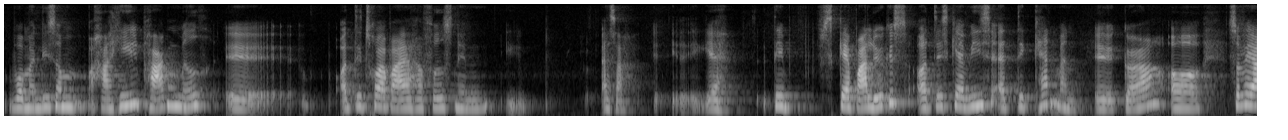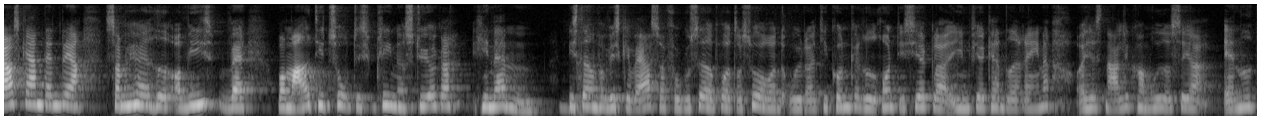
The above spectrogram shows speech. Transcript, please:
hvor man ligesom har hele pakken med. Øh, og det tror jeg bare, jeg har fået sådan en altså, øh, ja, det skal bare lykkes, og det skal jeg vise, at det kan man øh, gøre. Og så vil jeg også gerne den der samhørighed og vise, hvad, hvor meget de to discipliner styrker hinanden. I stedet for, at vi skal være så fokuseret på, at dressurrytter, de kun kan ride rundt i cirkler i en firkantet arena, og hesten aldrig kommer ud og ser andet.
